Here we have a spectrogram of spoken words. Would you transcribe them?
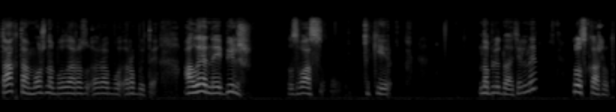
такта можна було робити. Але найбільш з вас такі наблюдательні, то скажуть,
